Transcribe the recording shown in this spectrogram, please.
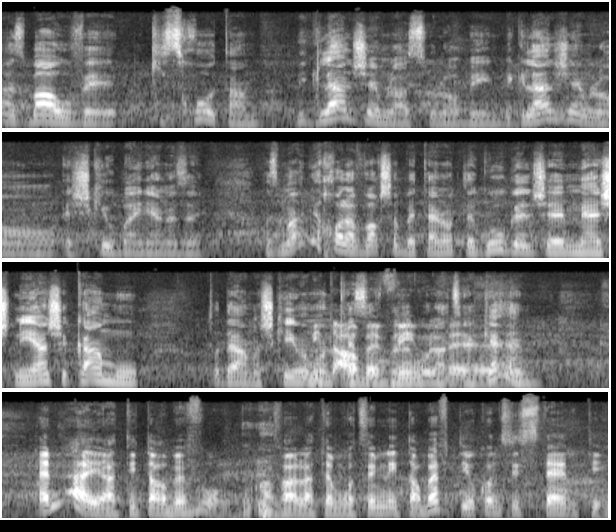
אז באו וכיסחו אותם, בגלל שהם לא עשו לובינג, בגלל שהם לא השקיעו בעניין הזה. אז מה אני יכול לבוא עכשיו בטענות לגוגל, שמהשנייה שקמו, אתה יודע, משקיעים המון כסף ברגולציה? ו... כן. אין בעיה, תתערבבו, אבל אתם רוצים להתערבב, תהיו קונסיסטנטים.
